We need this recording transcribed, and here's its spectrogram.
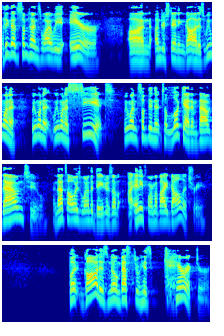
I think that's sometimes why we err on understanding God is we want to we want to we want to see it. We want something that, to look at and bow down to. And that's always one of the dangers of uh, any form of idolatry. But God is known best through his character.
